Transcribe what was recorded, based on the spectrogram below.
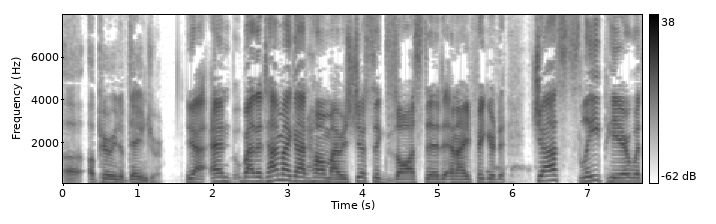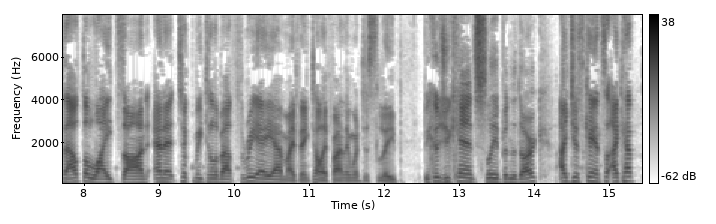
a, a period of danger. Yeah, and by the time I got home, I was just exhausted, and I figured just sleep here without the lights on, and it took me till about 3 a.m., I think, till I finally went to sleep. Because you can't sleep in the dark? I just can't. I kept.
